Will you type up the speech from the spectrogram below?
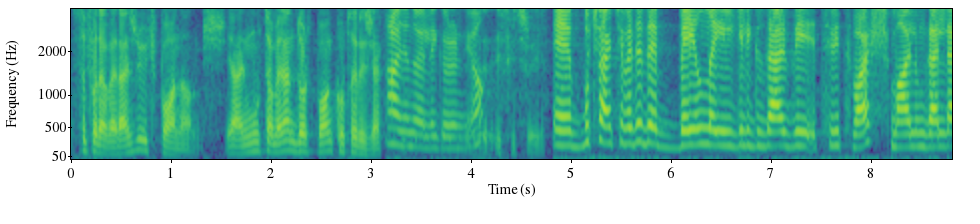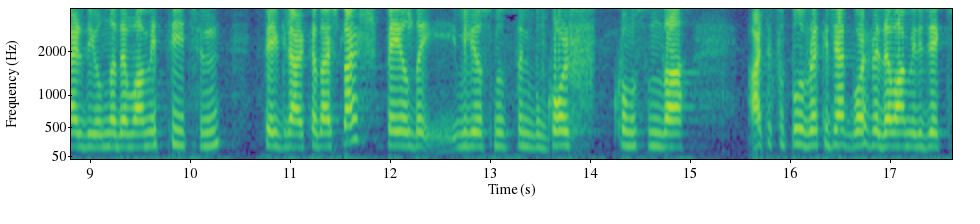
sıfır averajlı 3 puan almış. Yani muhtemelen 4 puan kotaracak Aynen öyle görünüyor. e, İsviçre'yi. E, bu çerçevede de Bale'la ilgili güzel bir tweet var. Malum Galler de yoluna devam ettiği için sevgili arkadaşlar. Bale de biliyorsunuz hani bu golf konusunda artık futbolu bırakacak, golfe devam edecek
